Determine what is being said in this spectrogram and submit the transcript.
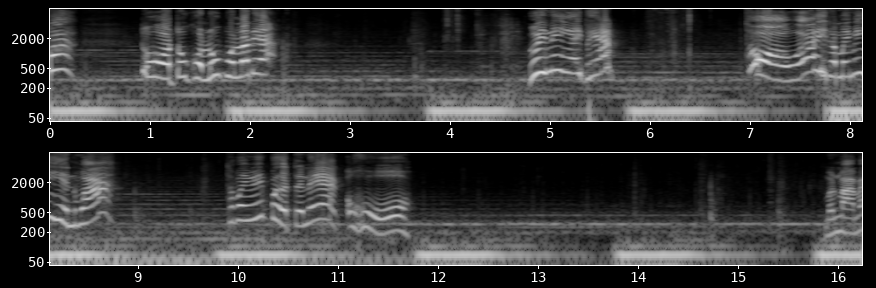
วะโดดตัวขนลุกหมดแล้วเนี่ย เฮ้ย นี่ไงเพชรโถ่เว้ยทำไมไม่เห็นวะทำไมไม่เปิดแต่แรก โอ้โห มันมาไหม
